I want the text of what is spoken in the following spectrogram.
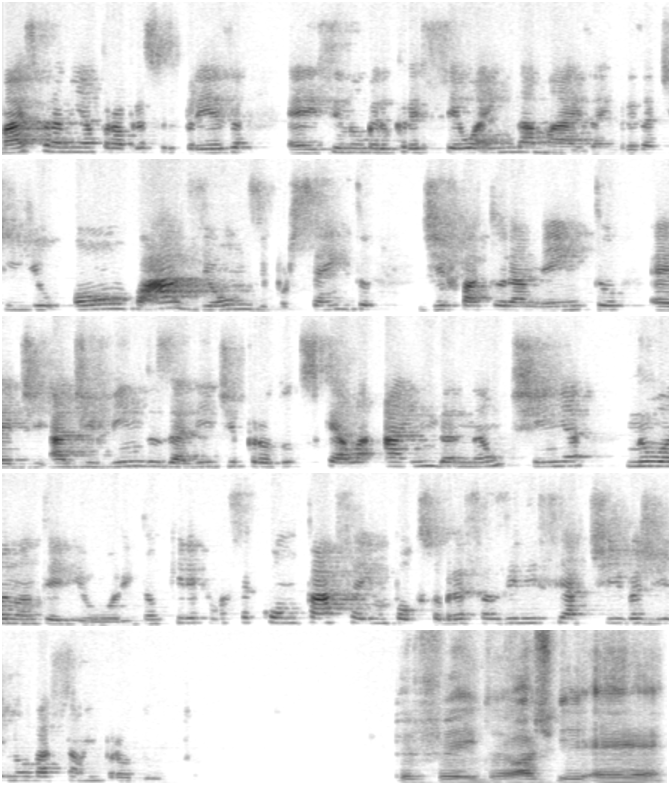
mas para minha própria surpresa, é, esse número cresceu ainda mais. A empresa atingiu quase 11% de faturamento é, de advindos ali de produtos que ela ainda não tinha no ano anterior. Então, queria que você contasse aí um pouco sobre essas iniciativas de inovação em produto. Perfeito. Eu acho que é,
